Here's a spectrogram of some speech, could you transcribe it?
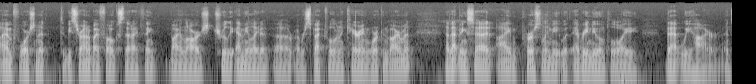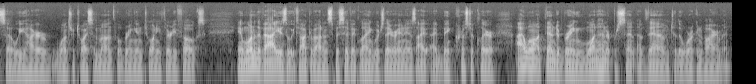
I am fortunate to be surrounded by folks that I think, by and large, truly emulate a, a respectful and a caring work environment. Now, that being said, I personally meet with every new employee that we hire. And so we hire once or twice a month. We'll bring in 20, 30 folks. And one of the values that we talk about in specific language therein is I, I make crystal clear I want them to bring 100% of them to the work environment.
